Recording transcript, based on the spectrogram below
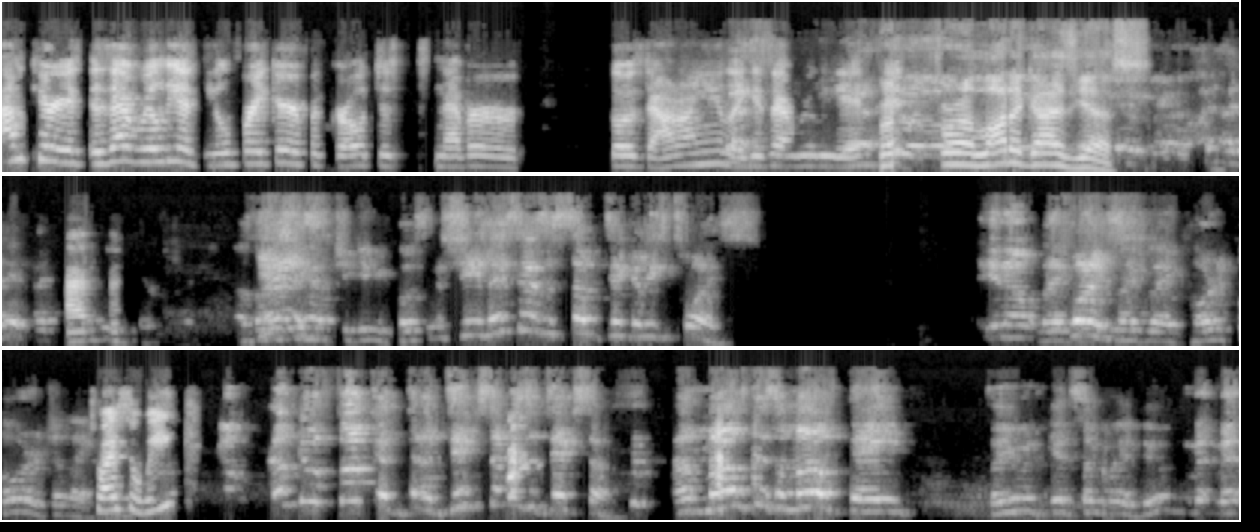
I'm curious, is that really a deal breaker if a girl just never goes down on you? Like, is that really it? For, for a lot of guys, yes. I, I did. I, bad. As long as she Yes. she give you pussy. She Liz has a subtick at least twice. You know, Like, Twice. like, like hardcore or just like Twice a week? I don't give a fuck. A, a dick suck is a dick suck. A mouth is a mouth, Dave. So you would get somebody to do dude? m-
